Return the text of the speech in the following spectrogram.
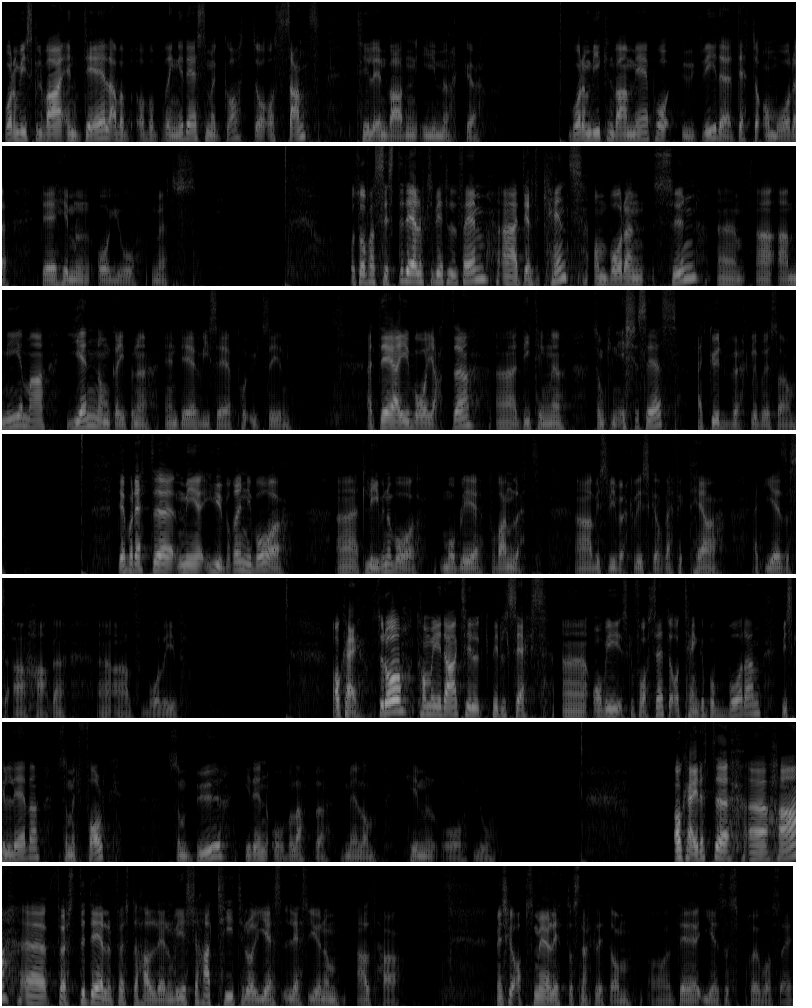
Hvordan vi skal være en del av, av å bringe det som er godt og, og, sant, til en verden i mørket. Hvordan vi kan være med på å utvide dette området der himmelen og jord møtes. Og så Fra siste del av kapittel 5 uh, delte Kent om hvordan synd uh, er mye mer gjennomgripende enn det vi ser på utsiden. At det er i vår hjerte, uh, de tingene som kan ikke ses, at Gud virkelig bryr seg om. Det er på dette mye dypere nivået at livene våre må bli forvandlet hvis vi virkelig skal reflektere at Jesus er herre av vårt liv. Ok, så Da kommer vi i dag til kapittel 6, uh, eh, og vi skal fortsette å tenke på hvordan vi skal leve som et folk som bor i den overlappet mellom himmel og jord. Ok, Dette uh, her, uh, første delen, første halvdelen. Vi har ikke hatt tid til å lese gjennom alt her. Men jeg skal oppsummere litt og snakke litt om det Jesus prøver å si.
